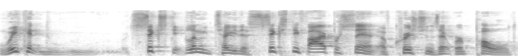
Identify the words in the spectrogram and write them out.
We can, 60, let me tell you this 65% of Christians that were polled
